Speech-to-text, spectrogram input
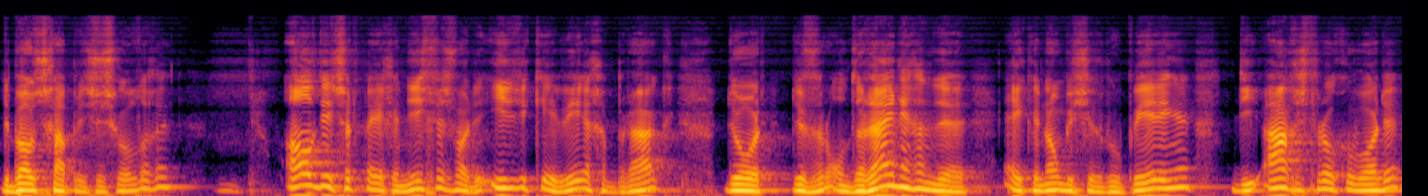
De boodschapper is de schuldige. Al dit soort mechanismes worden iedere keer weer gebruikt door de verontreinigende economische groeperingen die aangesproken worden,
